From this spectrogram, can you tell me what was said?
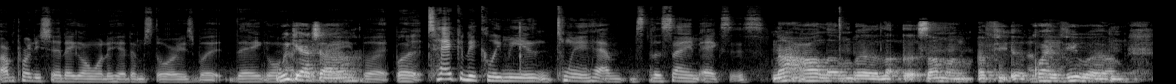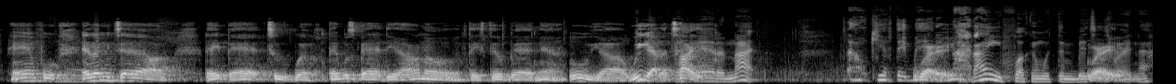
am pretty sure they gonna want to hear them stories, but they ain't gonna. We got y'all. But but technically, me and Twin have the same exes. Not all of them, but uh, some of them, a few, uh, quite a few of them, handful. Yeah. And let me tell y'all, they bad too. Well, they was bad then. I don't know if they still bad now. Ooh, y'all, we got a type. Bad or not? I don't care if they bad right. or not. I ain't fucking with them bitches right, right now.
